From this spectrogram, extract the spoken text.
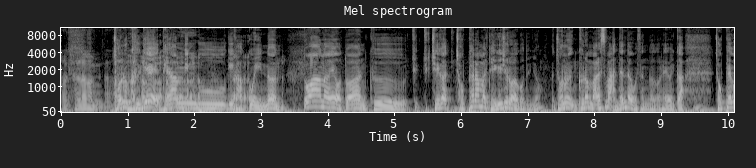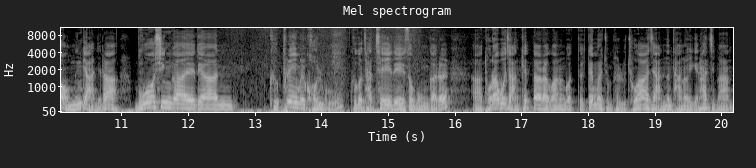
아, 잘 나갑니다. 저는 그게 대한민국이 갖고 있는 또 하나의 어떠한 그 제- 제가 적폐란 말 되게 싫어하거든요. 저는 그런 말 쓰면 안 된다고 생각을 해요. 그러니까 적폐가 없는 게 아니라 무엇인가에 대한 그 프레임을 걸고 그것 자체에 대해서 뭔가를 아, 돌아보지 않겠다라고 하는 것들 때문에 좀 별로 좋아하지 않는 단어이긴 하지만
